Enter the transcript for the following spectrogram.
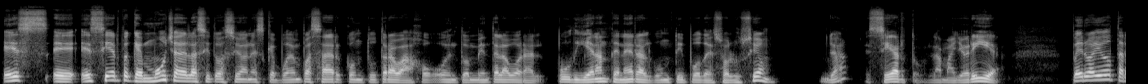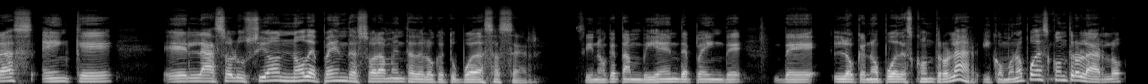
Es, eh, es cierto que muchas de las situaciones que pueden pasar con tu trabajo o en tu ambiente laboral pudieran tener algún tipo de solución, ¿ya? Es cierto, la mayoría. Pero hay otras en que eh, la solución no depende solamente de lo que tú puedas hacer, sino que también depende de lo que no puedes controlar. Y como no puedes controlarlo,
